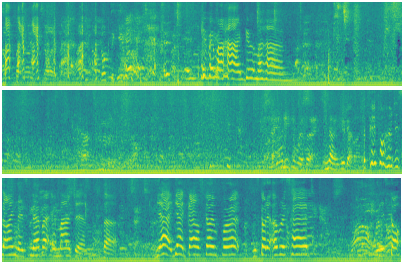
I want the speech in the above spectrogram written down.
I've got to give up. give him a hand, give him a hand. No, you don't. The people who designed this never imagined that. Yeah, yeah, Gal's going for it. He's got it over his head. He's got.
